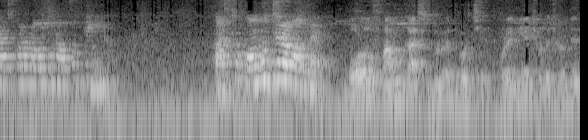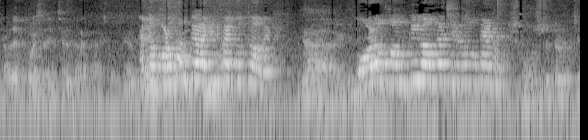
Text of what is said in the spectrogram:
কাজ করার আমার কোনো আপত্তি নেই। কাজ তো কম হচ্ছে না বাংলায়। বড় ফার্ম কাজগুলোকে ধরছে। ধরে নিয়ে ছোট ছোট দিয়ে তাদের পয়সা দিচ্ছে না তারা কাজ করছে। এত বড় ফার্মকে আইডেন্টিফাই করতে হবে? বড় ফার্মকেই আমরা ছেড়ে দেবো কেন? সমস্যাটা হচ্ছে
